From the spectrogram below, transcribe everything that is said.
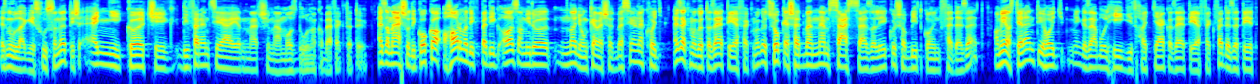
ez 0,25, és ennyi költség differenciáért már simán mozdulnak a befektetők. Ez a második oka, a harmadik pedig az, amiről nagyon keveset beszélnek, hogy ezek mögött az ETF-ek mögött sok esetben nem százszázalékos a bitcoin fedezet, ami azt jelenti, hogy igazából hígíthatják az ETF-ek fedezetét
